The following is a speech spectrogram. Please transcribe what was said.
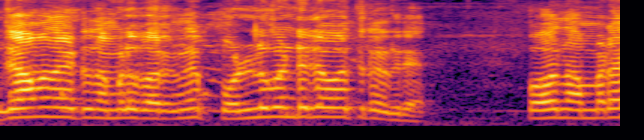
അഞ്ചാമതായിട്ട് നമ്മൾ പറയുന്നത് പൊള്ളുവണ്ട് രോഗത്തിനെതിരെ. ഇപ്പോൾ നമ്മുടെ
